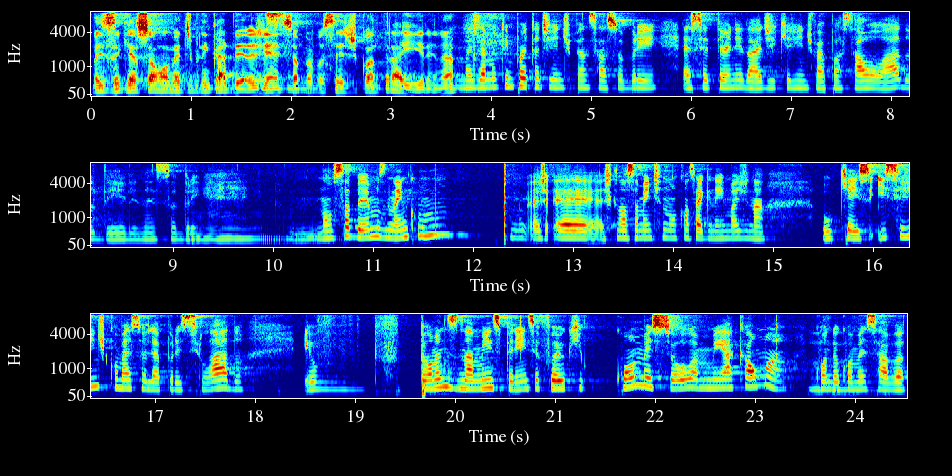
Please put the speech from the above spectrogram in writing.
Mas isso aqui é só um momento de brincadeira, gente, Sim. só para vocês descontraírem, né? Mas é muito importante a gente pensar sobre essa eternidade que a gente vai passar ao lado dele, né? Sobre... Hum. Não sabemos nem como... É, acho que nossa mente não consegue nem imaginar o que é isso. E se a gente começa a olhar por esse lado, eu, pelo menos na minha experiência, foi o que começou a me acalmar. Uhum. Quando eu uhum. começava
